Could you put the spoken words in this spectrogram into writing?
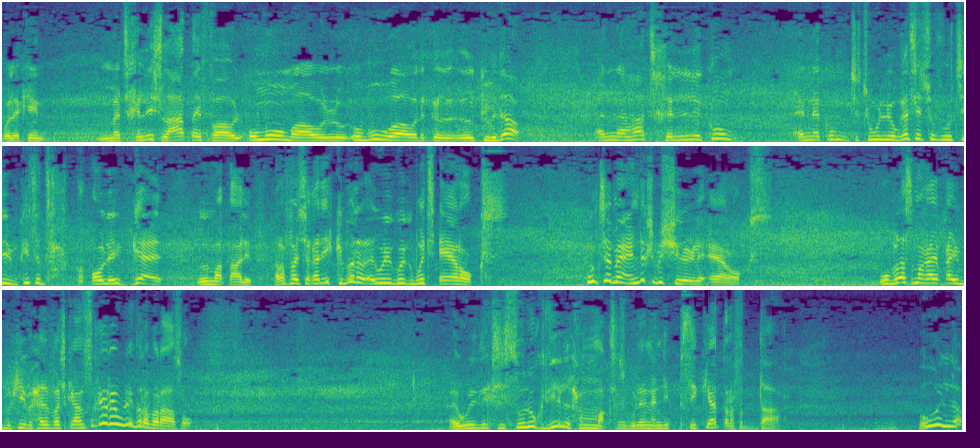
ولكن ما تخليش العاطفة والأمومة والأبوة وديك الكبدة أنها تخليكم أنكم تتولوا غير تشوفوا تيبكي تتحققوا ليه كاع المطالب. راه فاش غادي يكبر ويقول لك بغيت ايروكس وأنت ما عندكش باش تشري لي ايروكس وبلاص ما غيبقى يبكي بحال فاش كان صغير ولا يضرب راسو. ايولي داكشي السلوك ديال الحماق تقول أنا عندي psychiatre في الدار. هو لا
